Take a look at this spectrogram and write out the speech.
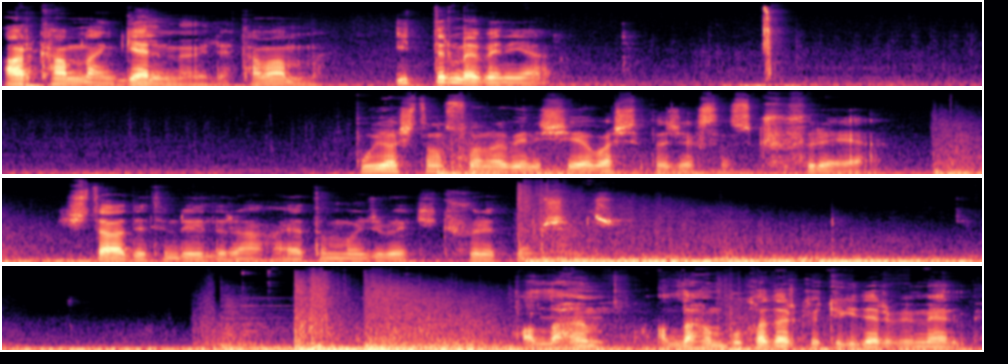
Arkamdan gelme öyle tamam mı? İttirme beni ya. Bu yaştan sonra beni şeye başlatacaksınız. Küfüre ya. Hiç de adetim değildir ha. Hayatım boyunca belki küfür etmemişimdir. Allah'ım. Allah'ım bu kadar kötü gider bir mermi.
